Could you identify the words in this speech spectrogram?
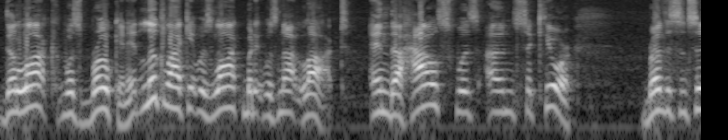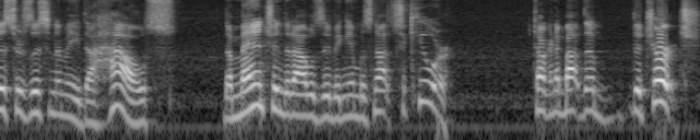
the lock was broken. It looked like it was locked, but it was not locked. And the house was unsecure. Brothers and sisters, listen to me. The house, the mansion that I was living in, was not secure. Talking about the, the church.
